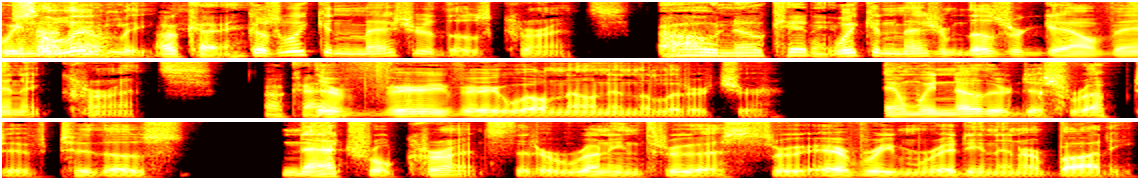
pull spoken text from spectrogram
we absolutely. Okay. because we can measure those currents Oh, no kidding. we can measure them those are galvanic currents okay. They're very, very well known in the literature. And we know they're disruptive to those natural currents that are running through us through every meridian in our body.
